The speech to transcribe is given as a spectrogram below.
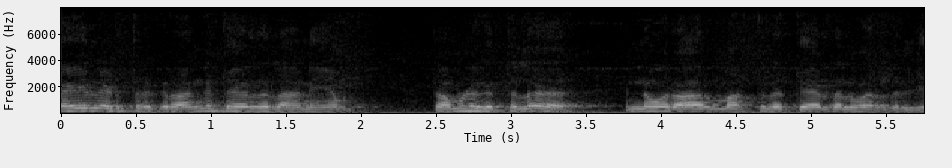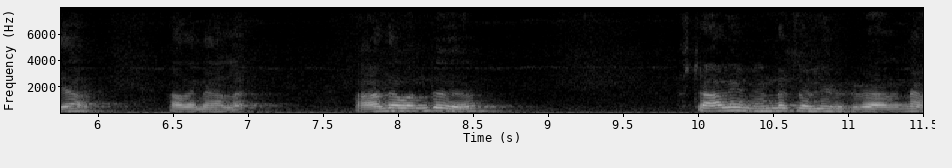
கையில் எடுத்திருக்கிறாங்க தேர்தல் ஆணையம். தமிழகத்தில் இன்னும் ஒரு ஆறு மாதத்தில் தேர்தல் வருது இல்லையா? அதனால் அதை வந்து ஸ்டாலின் என்ன சொல்லியிருக்கிறாருன்னா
